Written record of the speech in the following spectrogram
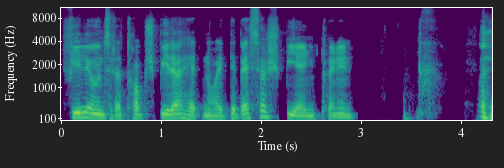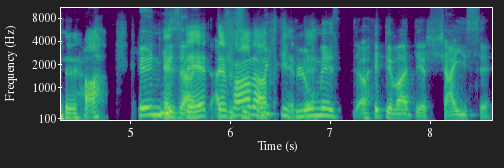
Viele unserer Top-Spieler hätten heute besser spielen können. ja, Schön Hätte, gesagt. hätte, also so durch die hätte. Blume, heute war der Scheiße.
